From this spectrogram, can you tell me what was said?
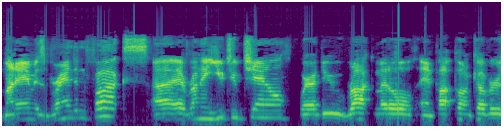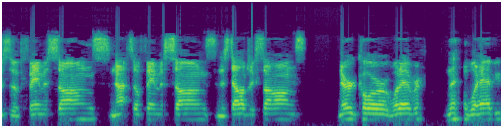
My name is Brandon Fox. I run a YouTube channel where I do rock, metal, and pop punk covers of famous songs, not so famous songs, nostalgic songs, nerdcore, whatever, what have you.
